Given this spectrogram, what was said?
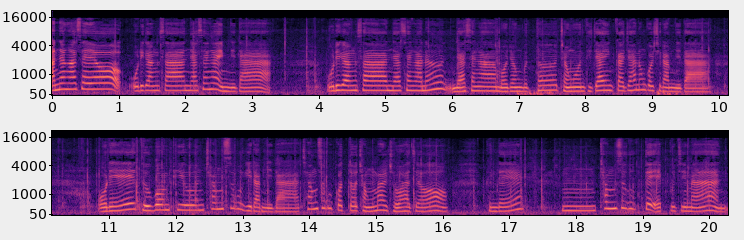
안녕하세요. 우리강산 야생아입니다. 우리강산 야생아는 야생아 모종부터 정원 디자인까지 하는 곳이랍니다. 올해 두 번 피운 청수국이랍니다. 청수국 꽃도 정말 좋아하죠. 근데 음, 청수국도 예쁘지만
